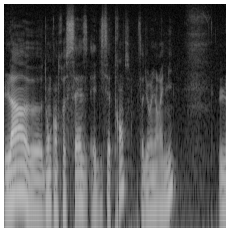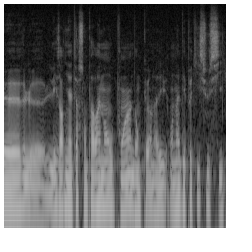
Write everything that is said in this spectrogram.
Là, euh, donc entre 16 et 17h30, ça dure une heure et demie. Le, les ordinateurs sont pas vraiment au point, donc on a, on a des petits soucis.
